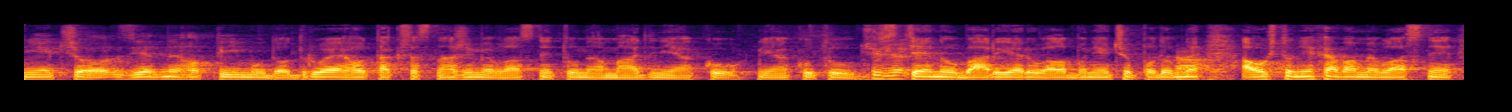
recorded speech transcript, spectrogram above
niečo z jedného týmu do druhého, tak sa snažíme vlastne tu namať nejakú, nejakú tú Čiže... stenu, bariéru alebo niečo podobné. A. a už to nechávame vlastne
